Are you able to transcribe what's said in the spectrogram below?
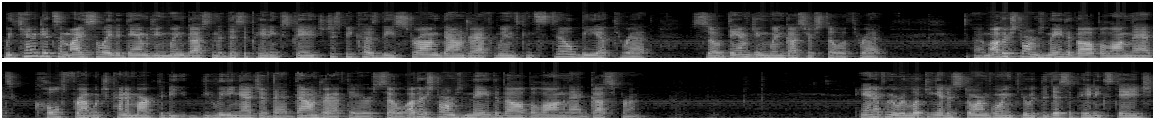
We can get some isolated damaging wind gusts in the dissipating stage just because these strong downdraft winds can still be a threat, so damaging wind gusts are still a threat. Um, other storms may develop along that cold front, which kind of marked to be the leading edge of that downdraft air. So other storms may develop along that gust front. And if we were looking at a storm going through the dissipating stage,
